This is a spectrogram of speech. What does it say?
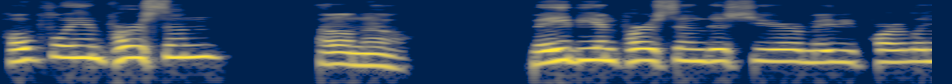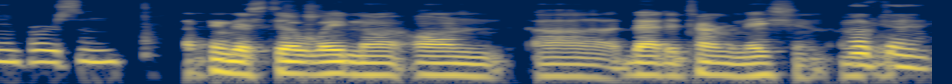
hopefully in person. I don't know. Maybe in person this year, maybe partly in person. I think they're still waiting on, on, uh, that determination. Okay.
